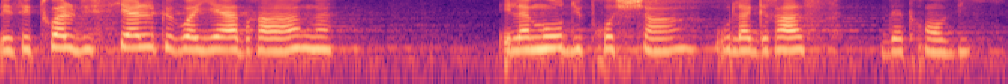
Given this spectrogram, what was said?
les étoiles du ciel que voyait Abraham, et l'amour du prochain ou la grâce d'être en vie.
